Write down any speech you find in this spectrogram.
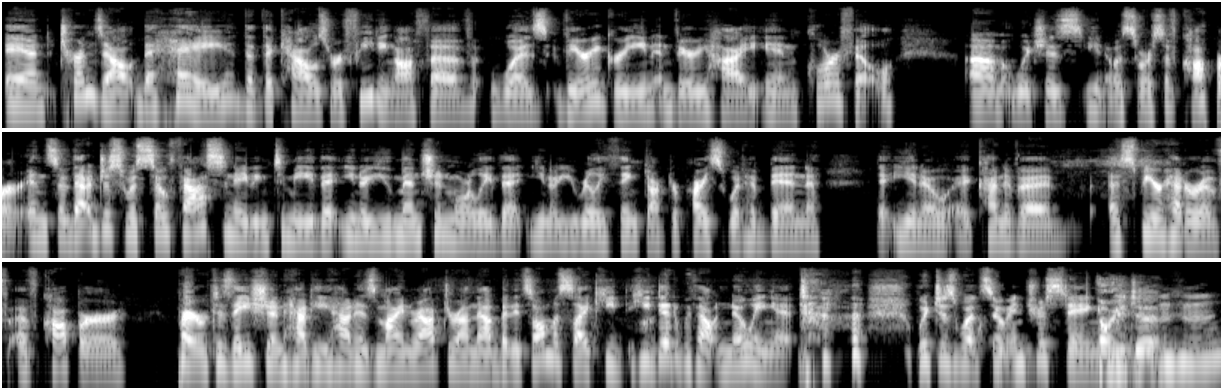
And turns out the hay that the cows were feeding off of was very green and very high in chlorophyll um, which is you know a source of copper. And so that just was so fascinating to me that you know you mentioned Morley that you know you really think Dr. Price would have been eh, you know a, kind of a, a spearheader of of copper prioritization had he had his mind wrapped around that but it's almost like he he did without knowing it which is what's so interesting oh he did mm-hmm.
